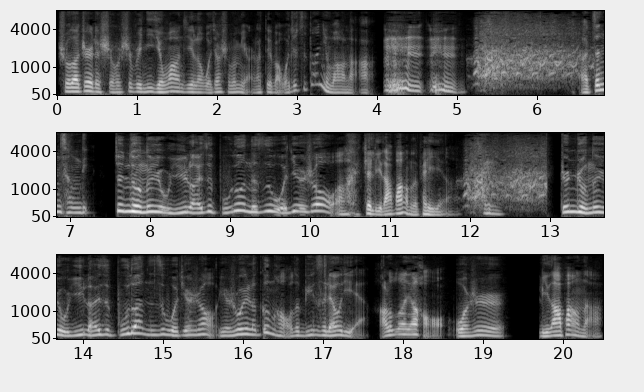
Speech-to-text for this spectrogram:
说到这儿的时候，是不是你已经忘记了我叫什么名了，对吧？我就知道你忘了啊。啊，真诚的真诚的友谊来自不断的自我介绍啊，这李大胖子配音啊。真诚的友谊来自不断的自我介绍，也是为了更好的彼此了解。Hello，大家好，我是李大胖子啊。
